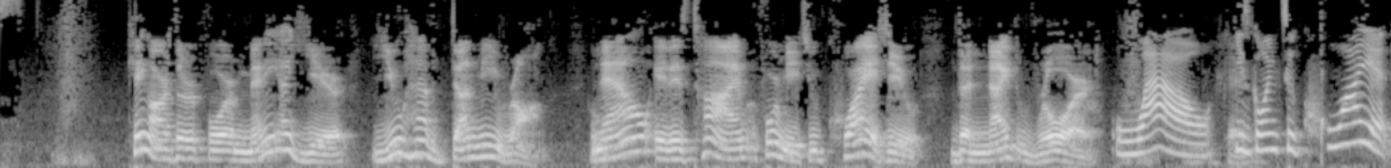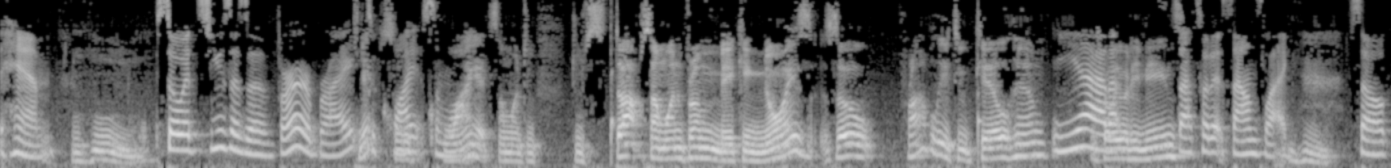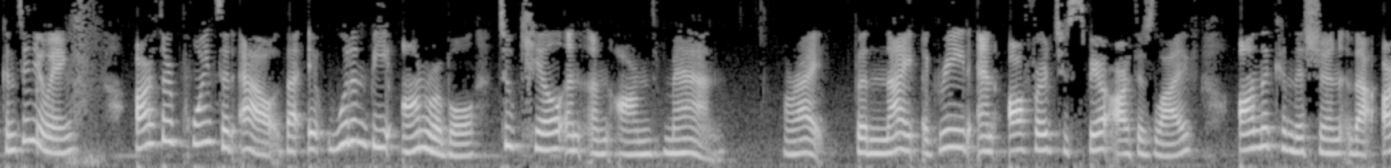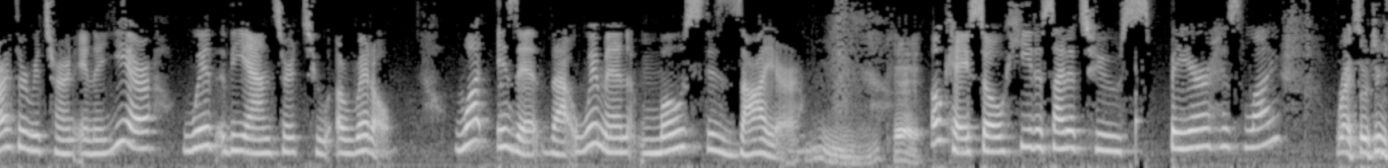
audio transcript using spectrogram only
King Arthur, for many a year you have done me wrong. Now it is time for me to quiet you. The knight roared. Wow. Okay. He's going to quiet him. Hmm. So it's used as a verb, right? Yeah, to so quiet someone. Quiet someone to to stop someone from making noise. So probably to kill him. Yeah, That's that- what he means. That's what it sounds like. So, continuing, Arthur pointed out that it wouldn't be honorable to kill an unarmed man. All right, the knight agreed and offered to spare Arthur's life on the condition that Arthur return in a year with the answer to a riddle. What is it that women most desire? Hmm, okay. Okay, so he decided to spare his life? Right, so to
